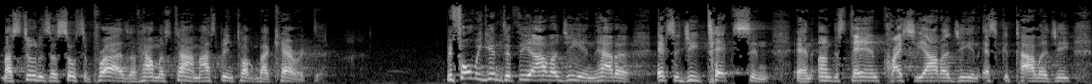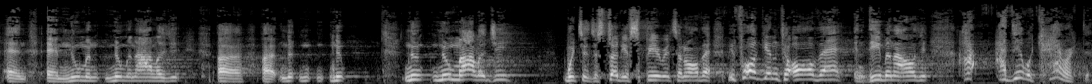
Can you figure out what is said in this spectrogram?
my students are so surprised of how much time I spend talking about character. Before we get into theology and how to exegete texts and, and understand Christology and eschatology and, and numen, numenology, uh, uh, pneumology, which is the study of spirits and all that, before I get into all that and demonology, I, I deal with character.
